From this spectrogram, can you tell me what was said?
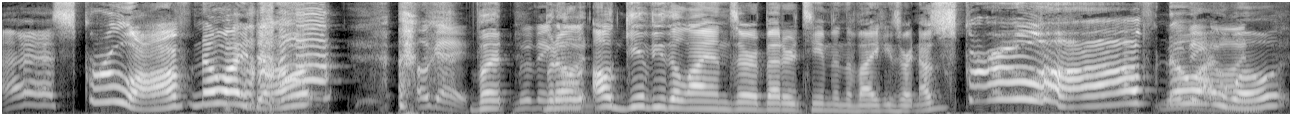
Uh, screw off. No, I don't. Okay. But moving but I'll. I'll give you the Lions are a better team than the Vikings right now. Screw off. No, Moving I on. won't.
